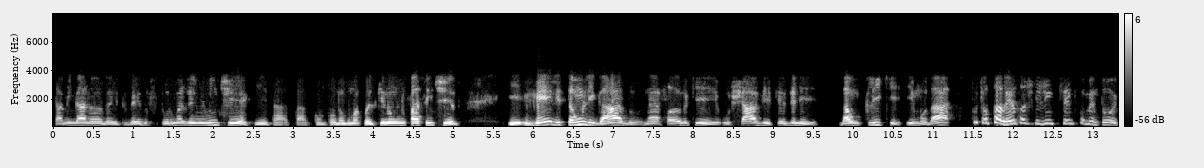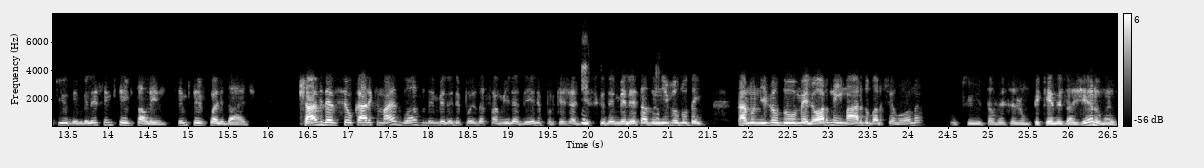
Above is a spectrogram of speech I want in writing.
tá me enganando aí, tu veio do futuro, mas veio me mentir aqui, tá, tá contando alguma coisa que não, não faz sentido. E ver ele tão ligado, né, falando que o Chave fez ele dar um clique e mudar, porque o talento, acho que a gente sempre comentou aqui, o Dembélé sempre teve talento, sempre teve qualidade. Chave deve ser o cara que mais gosta do Dembélé depois da família dele, porque já disse que o Dembélé tá do nível do, tá no nível do melhor Neymar do Barcelona, o que talvez seja um pequeno exagero, mas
